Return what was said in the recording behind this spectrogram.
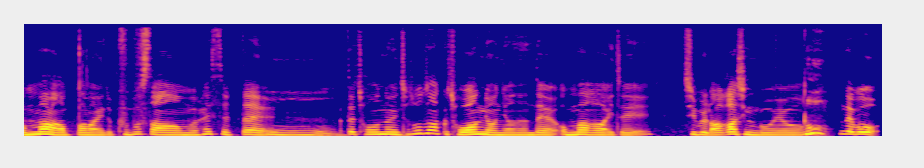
엄마랑 아빠랑 이제 부부 싸움을 했을 때 어. 그때 저는 이제 초등학교 저학년이었는데 엄마가 이제 집을 나가신 거예요. 어? 근데 뭐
